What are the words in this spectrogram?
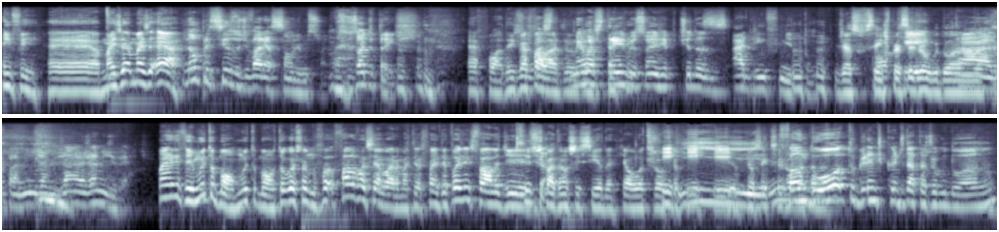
enfim, é, mas é, mas é, Não preciso de variação de missões. Só de três. é foda. A gente vai falar do, Mesmo as três missões repetidas ad infinitum. Já é suficiente pra Ok. ser jogo do ano. né? Ah, pra mim já, já, já me diverte. Mas enfim, muito bom, muito bom. Tô gostando. Fa- Fala você agora, Matheus. Depois a gente fala de Sim. Esquadrão Suicida, que é outro jogo que eu, que eu sei que você Falando do outro grande candidato a jogo do ano,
